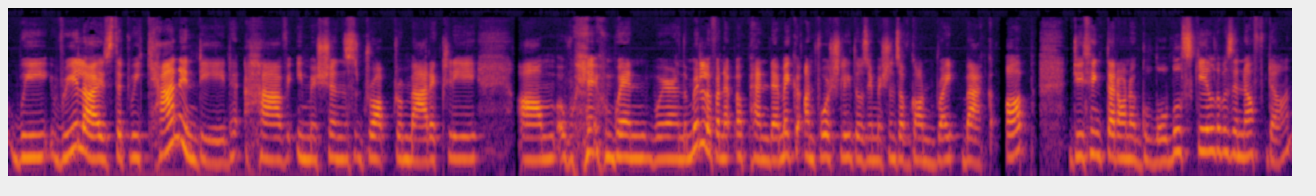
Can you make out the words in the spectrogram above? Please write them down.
we realized that we can indeed have emissions drop dramatically um, when we're in the middle of an, a pandemic. Unfortunately, those emissions have gone right back up. Do you think that on a global scale there was enough done?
